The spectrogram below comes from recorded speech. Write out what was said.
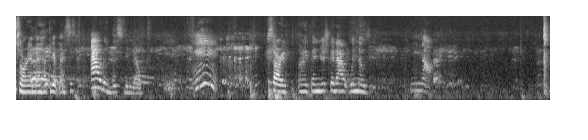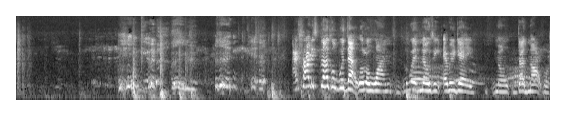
I'm sorry, I might have to get my sister out of this video. Sorry. Alright, then just get out with those. No. I try to struggle with that little one with Nozy every day. No, does not work.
